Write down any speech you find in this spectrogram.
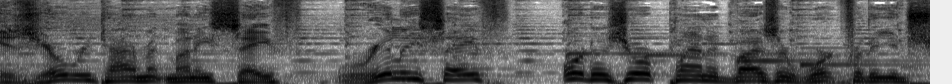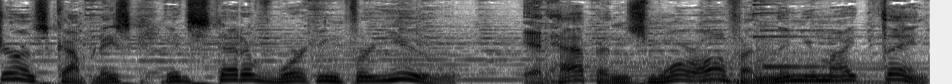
Is your retirement money safe? Really safe? Or does your plan advisor work for the insurance companies instead of working for you? It happens more often than you might think.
